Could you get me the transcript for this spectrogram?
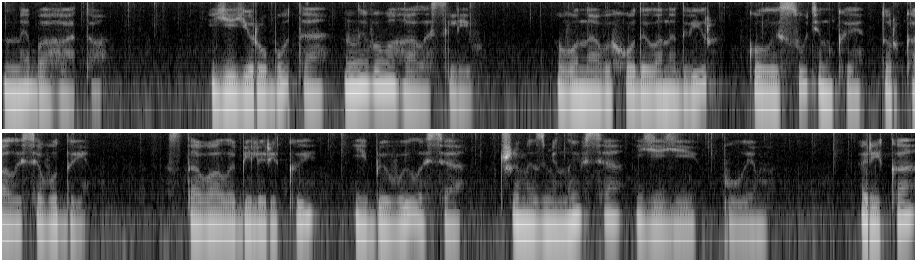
небагато. Її робота не вимагала слів. Вона виходила на двір, коли сутінки торкалися води, ставала біля ріки і дивилася, чи не змінився її плим. Ріка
